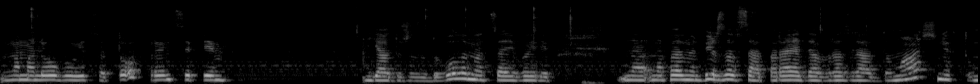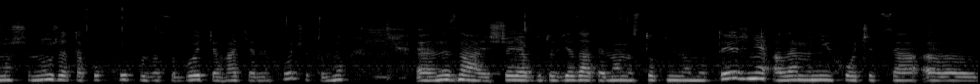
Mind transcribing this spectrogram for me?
намальовуються, то в принципі я дуже задоволена цей виріб. На- Напевно, більш за все перейде в розряд домашніх, тому що ну, вже таку купу за собою тягати я не хочу, тому Е, Не знаю, що я буду в'язати на наступному тижні, але мені хочеться е,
